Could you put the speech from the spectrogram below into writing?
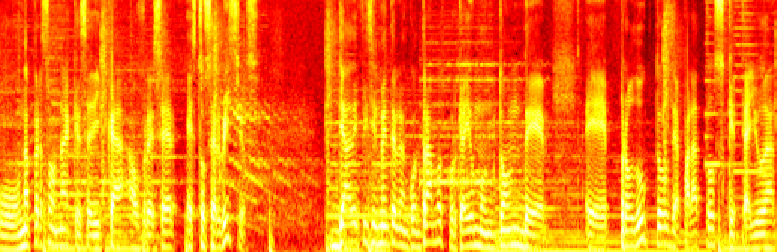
o una persona que se dedica a ofrecer estos servicios. Ya difícilmente lo encontramos porque hay un montón de eh, productos, de aparatos que te ayudan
